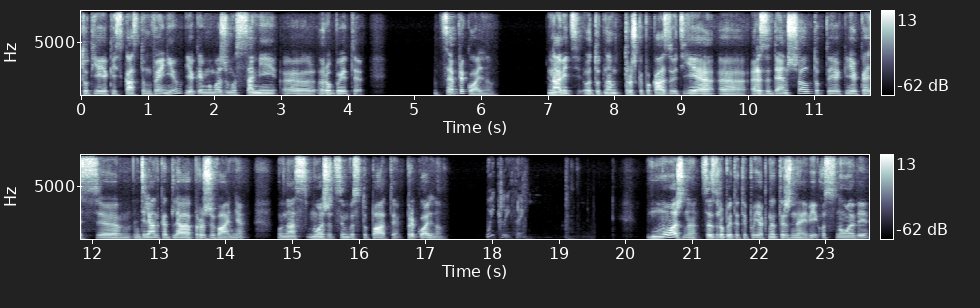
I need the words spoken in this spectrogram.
тут є якийсь кастом venue, який ми можемо самі е, робити. Це прикольно. Навіть отут нам трошки показують, є е, residential, тобто як, якась е, ділянка для проживання у нас може цим виступати. Прикольно. Можна це зробити, типу, як на тижневій основі,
